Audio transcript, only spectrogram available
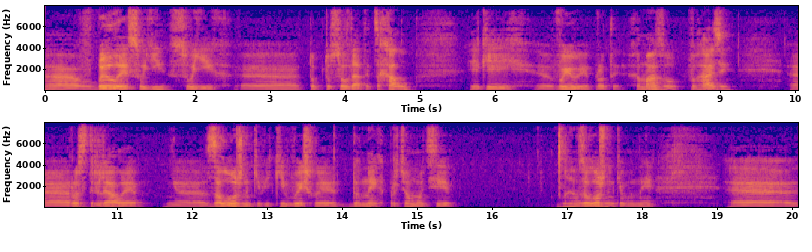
Е, Вбили свої своїх, е, тобто солдати Цахалу, який воює проти Хамазу в Газі, розстріляли заложників, які вийшли до них. При цьому ці заложники вони, е,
